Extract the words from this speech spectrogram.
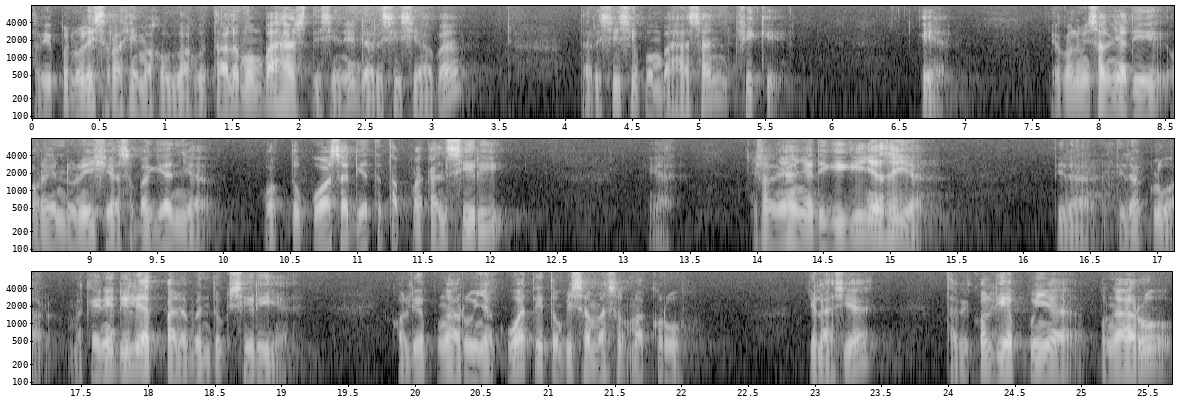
Tapi penulis rahimahullahu taala membahas di sini dari sisi apa? Dari sisi pembahasan fikih. Iya. Ya kalau misalnya di orang Indonesia sebagiannya waktu puasa dia tetap makan siri. Ya. Misalnya hanya di giginya saja. Tidak tidak keluar. Maka ini dilihat pada bentuk sirinya. Kalau dia pengaruhnya kuat itu bisa masuk makruh. Jelas ya? Tapi kalau dia punya pengaruh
